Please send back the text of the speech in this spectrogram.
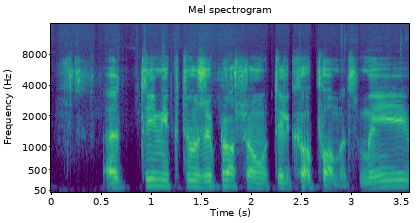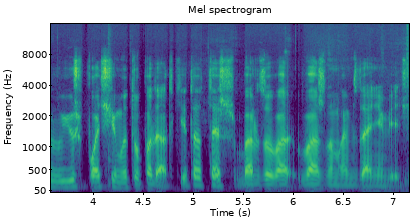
tymi, którzy proszą tylko o pomoc. My już płacimy tu podatki. To też bardzo wa ważne moim zdaniem wiedzieć.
